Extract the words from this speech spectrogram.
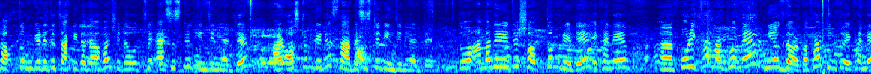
সপ্তম গ্রেডে যে চাকরিটা দেওয়া হয়, সেটা হচ্ছে অ্যাসিস্ট্যান্ট ইঞ্জিনিয়ারদের আর অষ্টম গ্রেডে সাব অ্যাসিস্ট্যান্ট ইঞ্জিনিয়ারদের তো আমাদের এই যে সপ্তম গ্রেডে এখানে পরীক্ষার মাধ্যমে নিয়োগ দেওয়ার কথা, কিন্তু এখানে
